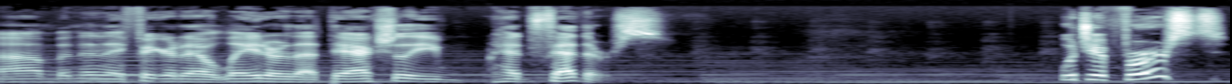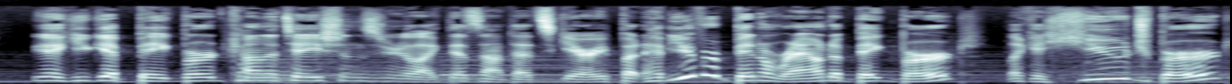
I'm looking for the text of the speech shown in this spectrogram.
Um, but then they figured out later that they actually had feathers. Which at first, like you get big bird connotations, and you're like, that's not that scary. But have you ever been around a big bird, like a huge bird,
